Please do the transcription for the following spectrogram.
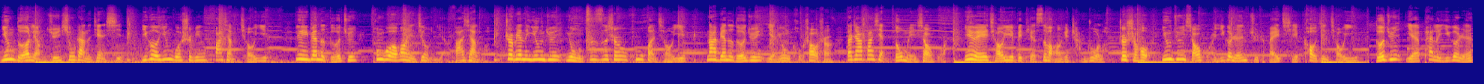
英德两军休战的间隙，一个英国士兵发现了乔伊。另一边的德军通过望远镜也发现了，这边的英军用滋滋声呼唤乔伊，那边的德军也用口哨声，大家发现都没效果，因为乔伊被铁丝网给缠住了。这时候，英军小伙一个人举着白旗靠近乔伊，德军也派了一个人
